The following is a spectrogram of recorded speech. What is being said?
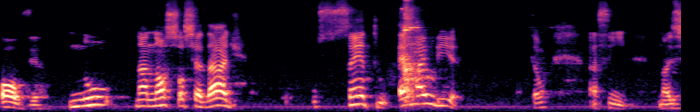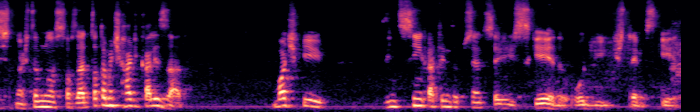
óbvia. No, na nossa sociedade, o centro é maioria. Então, assim, nós, nós estamos numa sociedade totalmente radicalizada. Bote que 25 a 30% seja de esquerda ou de extrema esquerda,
